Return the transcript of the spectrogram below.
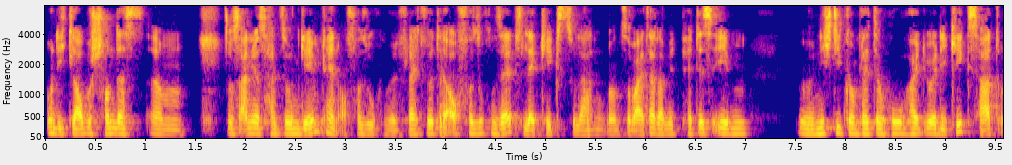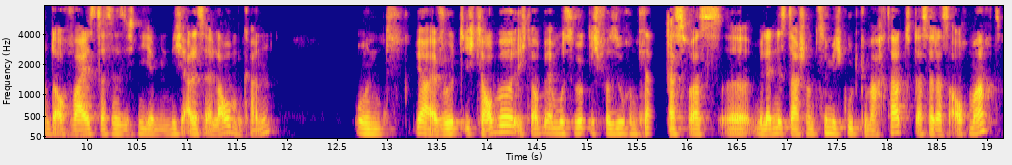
Und ich glaube schon, dass ähm, Dos Anjos halt so einen Gameplan auch versuchen will. Vielleicht wird er auch versuchen, selbst Leg-Kicks zu landen und so weiter, damit Pettis eben nicht die komplette Hoheit über die Kicks hat und auch weiß, dass er sich nie, nicht alles erlauben kann. Und ja, er wird, ich glaube, ich glaube, er muss wirklich versuchen, das, was äh, Melendez da schon ziemlich gut gemacht hat, dass er das auch macht.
